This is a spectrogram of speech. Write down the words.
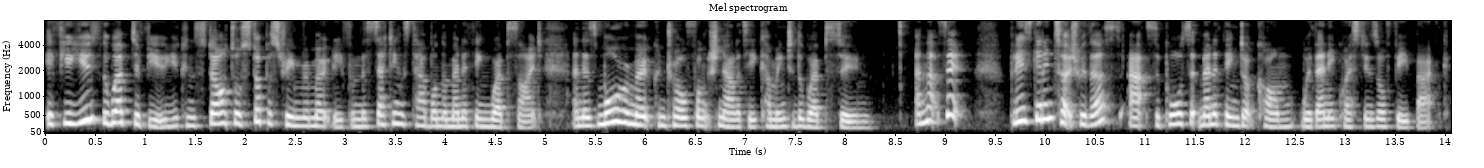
If you use the web to view, you can start or stop a stream remotely from the Settings tab on the Manything website, and there's more remote control functionality coming to the web soon. And that's it. Please get in touch with us at support at with any questions or feedback.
